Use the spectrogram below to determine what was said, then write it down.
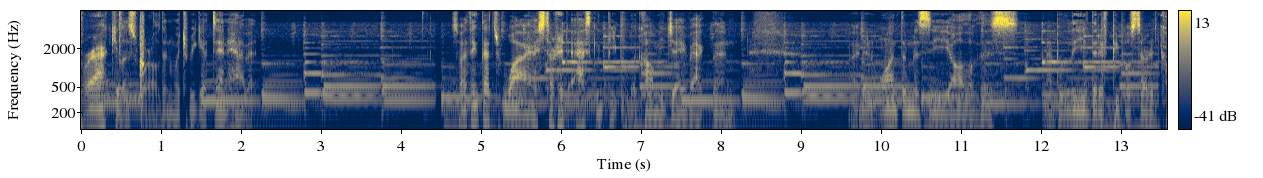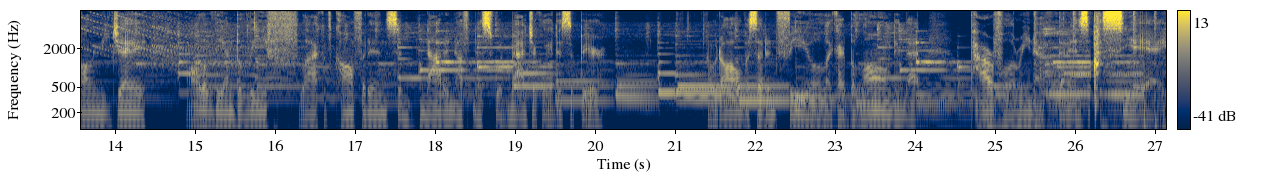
miraculous world in which we get to inhabit. So I think that's why I started asking people to call me Jay back then. I didn't want them to see all of this. I believed that if people started calling me Jay, all of the unbelief, lack of confidence, and not enoughness would magically disappear. I would all of a sudden feel like I belonged in that powerful arena that is CAA.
